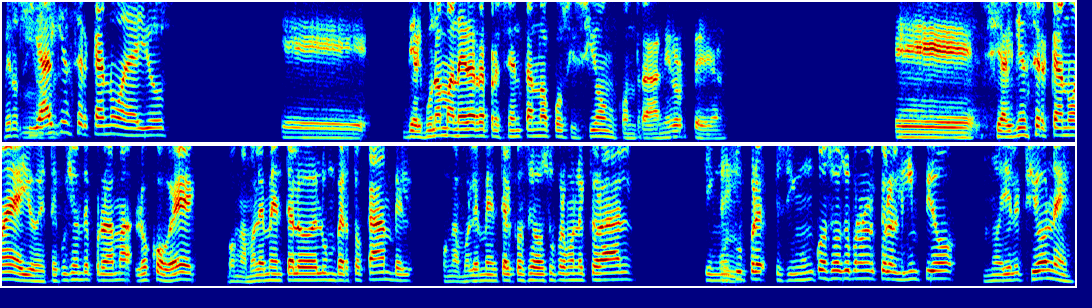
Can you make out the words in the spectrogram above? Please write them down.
Pero si alguien cercano a ellos eh, de alguna manera representan la oposición contra Daniel Ortega, eh, si alguien cercano a ellos está escuchando el programa, loco, ve, pongámosle mente a lo del Humberto Campbell, pongámosle mente al Consejo Supremo Electoral. Sin, un, Sí. sin un Consejo Supremo Electoral limpio, no hay elecciones.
